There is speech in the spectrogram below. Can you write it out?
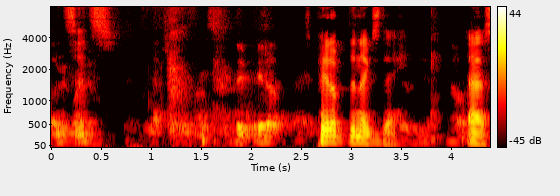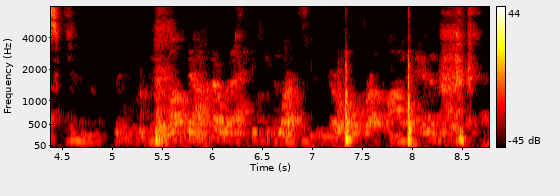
It's, it's, They paid up. it's paid up the next day. Ask.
